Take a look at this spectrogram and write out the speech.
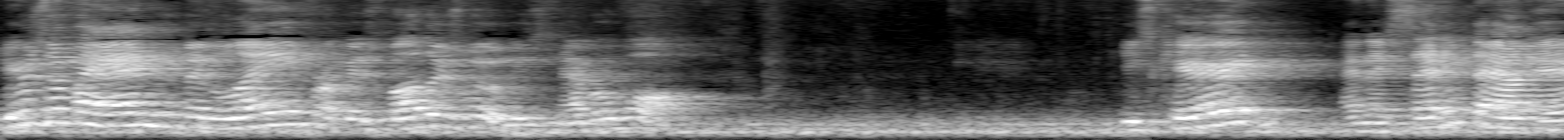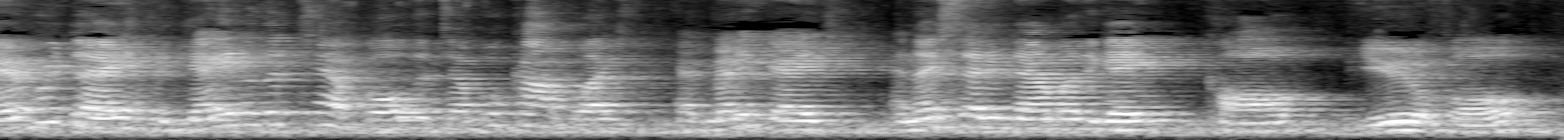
Here's a man who's been lame from his mother's womb. He's never walked. He's carried, and they set him down every day at the gate of the temple. The temple complex had many gates, and they set him down by the gate called Beautiful.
